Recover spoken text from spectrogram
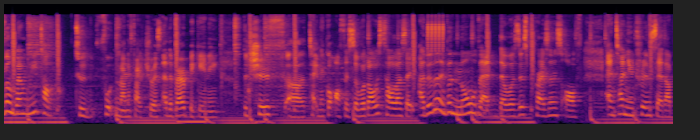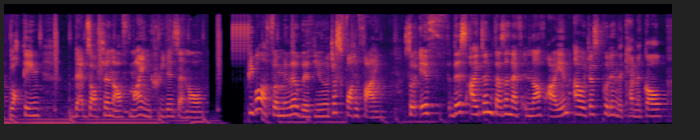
Even when we talk to food manufacturers at the very beginning, the chief uh, technical officer would always tell us that I didn't even know that there was this presence of anti-nutrients that are blocking the absorption of my ingredients and all. People are familiar with, you know, just fortifying. So if this item doesn't have enough iron, I will just put in the chemical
